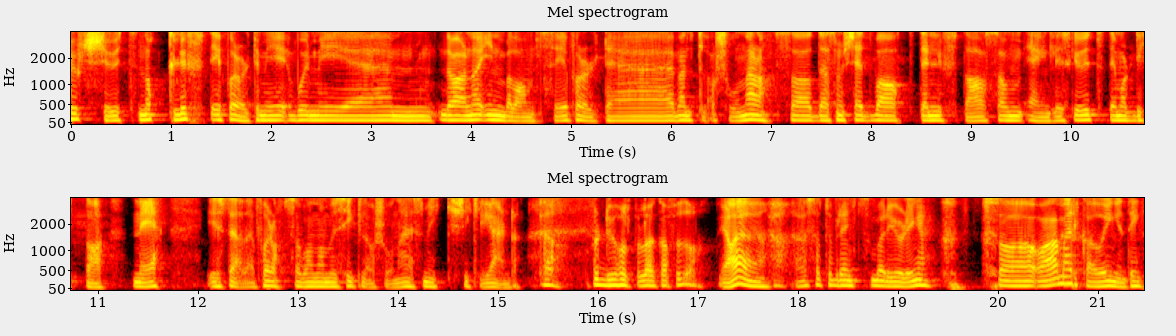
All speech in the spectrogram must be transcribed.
pushe ut nok luft i forhold til my, hvor mye eh, Det var noe innbalanse i forhold til ventilasjon her, da. Så det som skjedde, var at den lufta som egentlig skulle ut, den ble dytta ned i stedet for. da. Så det var noe med sirkulasjonen her som gikk skikkelig gærent. Ja. For du holdt på å lage kaffe, da? Ja, ja, ja. Jeg satt og brente som bare juling. jeg. Så, og jeg merka jo ingenting.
